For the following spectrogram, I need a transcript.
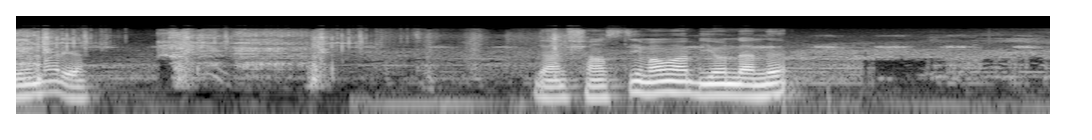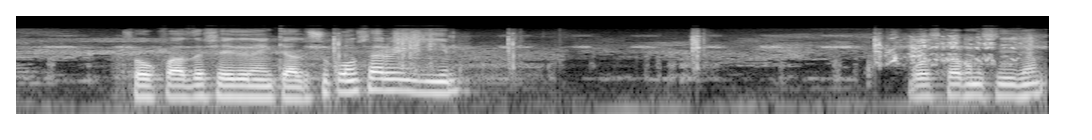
benim var ya. Yani şanslıyım ama bir yönden de çok fazla şeyde denk geldi. Şu konserveyi yiyeyim. Boş kabını sileceğim.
